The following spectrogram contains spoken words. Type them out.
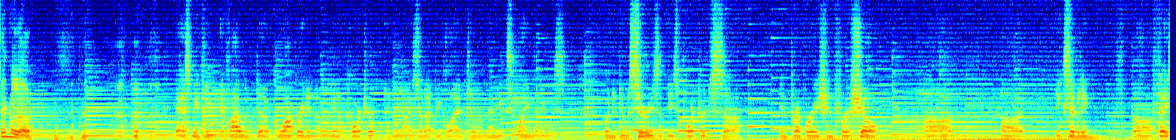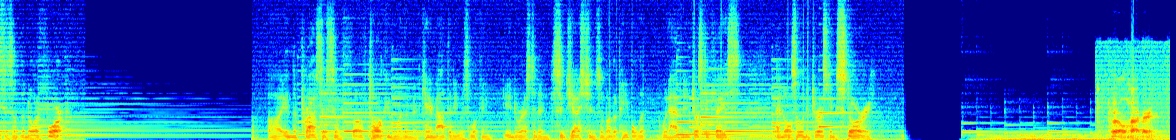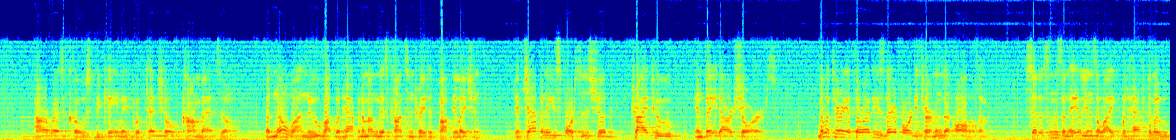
Take a look. Asked me if, he, if I would uh, cooperate in a, in a portrait, and I said I'd be glad to. And then he explained that he was going to do a series of these portraits uh, in preparation for a show uh, uh, exhibiting uh, faces of the North Fork. Uh, in the process of, of talking with him, it came out that he was looking interested in suggestions of other people that would have an interesting face and also an interesting story. Pearl Harbor, our west coast became a potential combat zone. But no one knew what would happen among this concentrated population if Japanese forces should try to invade our shores. Military authorities therefore determined that all of them, citizens and aliens alike, would have to move.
